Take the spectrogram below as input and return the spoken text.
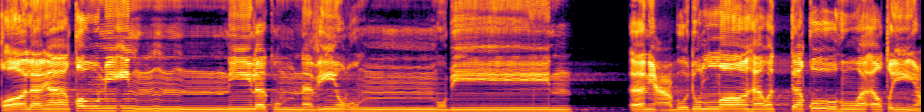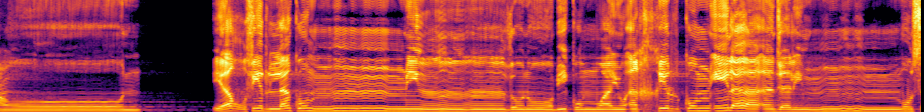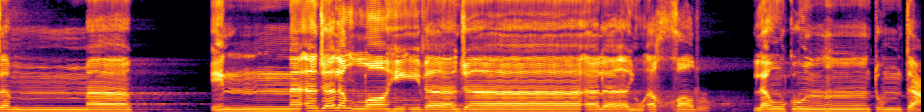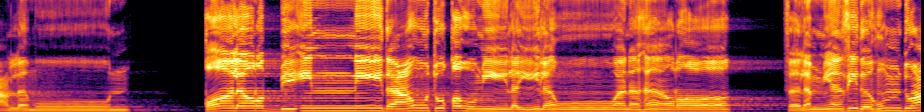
قال يا قوم إني لكم نذير مبين. أن اعبدوا الله واتقوه وأطيعون. يغفر لكم من ذنوبكم ويؤخركم إلى أجل مسمى. إن أجل الله إذا جاء لا يؤخر. لو كنتم تعلمون. قال رب إني دعوت قومي ليلا ونهارا فلم يزدهم دعائي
